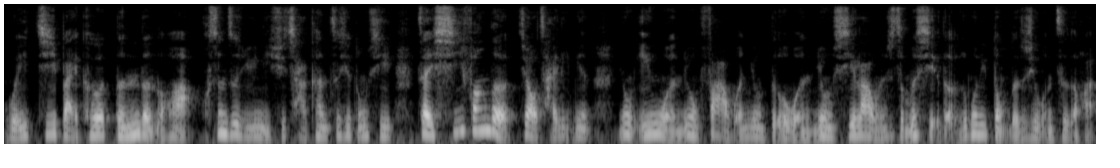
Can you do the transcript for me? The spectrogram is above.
维基百科等等的话，甚至于你去查看这些东西，在西方的教材里面，用英文、用法文、用德文、用希腊文是怎么写的？如果你懂得这些文字的话，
